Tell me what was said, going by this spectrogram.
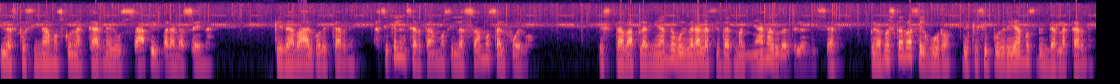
y las cocinamos con la carne de usápil para la cena. Quedaba algo de carne, así que la insertamos y la asamos al fuego. Estaba planeando volver a la ciudad mañana durante el amanecer, pero no estaba seguro de que si podríamos vender la carne.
